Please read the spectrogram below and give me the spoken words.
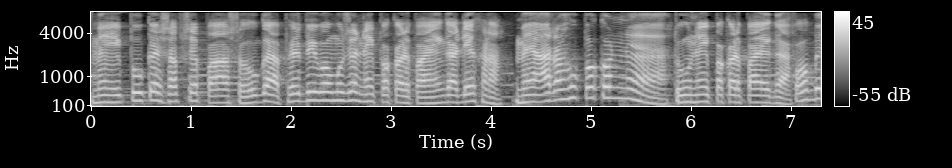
मैं हिप्पू के सबसे पास होगा फिर भी वो मुझे नहीं पकड़ पाएगा देखना मैं आ रहा हूँ पकड़ने हैं तू नहीं पकड़ पाएगा। ओबे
